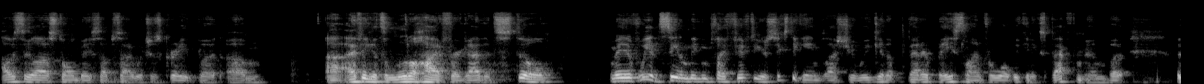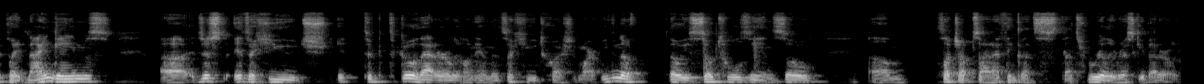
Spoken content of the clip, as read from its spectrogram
obviously, a lot of stolen base upside, which is great, but um, I think it's a little high for a guy that's still. I mean, if we had seen him even play 50 or 60 games last year, we'd get a better baseline for what we can expect from him. But they played nine games. Uh, just it's a huge it to, to go that early on him. It's a huge question mark. Even though though he's so toolsy and so um, such upside, I think that's that's really risky that early.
